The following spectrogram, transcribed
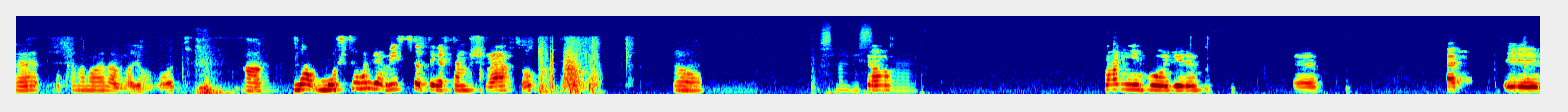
ne, utána már nem nagyon volt. Há- Igen. Na, most újra visszatértem, srácok. Jó, Ezt nem hiszem Ja. el. Annyi, hogy ö, ö, hát ö,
